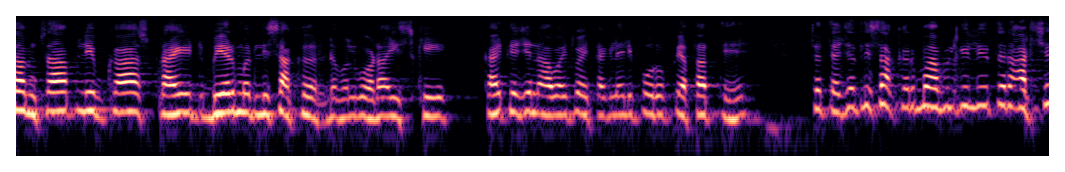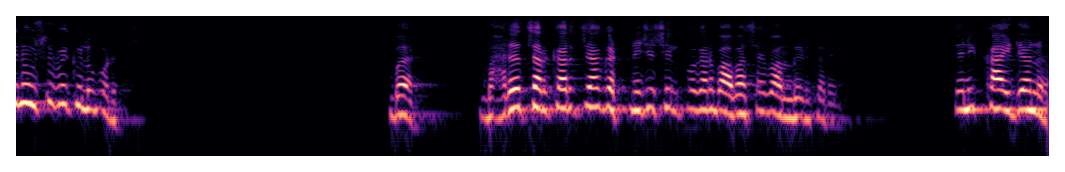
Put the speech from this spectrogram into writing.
थम्सअप लिमका स्प्राईट बेअरमधली साखर डबल घोडा इसके काय त्याची नाव आहेत वैतागलेली पोरं पेतात ते. तर त्याच्यातली साखर माफल गेली तर आठशे नऊशे रुपये किलो पडते. बरं. भारत सरकारच्या घटनेचे शिल्पकार बाबासाहेब आंबेडकर आहेत. त्यांनी कायद्यानं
